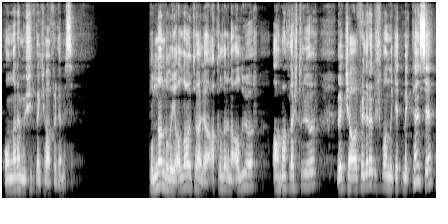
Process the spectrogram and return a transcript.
onlara müşrik ve kafir demesi. Bundan dolayı Allahü Teala akıllarını alıyor, ahmaklaştırıyor ve kafirlere düşmanlık etmektense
